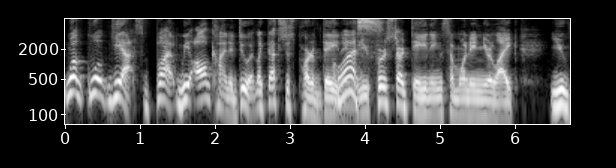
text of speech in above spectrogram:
Well, well, yes, but we all kind of do it. Like that's just part of dating. When you first start dating someone and you're like, you,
